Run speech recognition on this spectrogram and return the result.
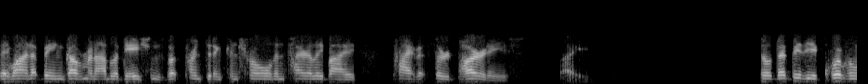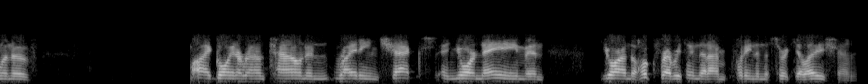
they wound up being government obligations, but printed and controlled entirely by private third parties. Right. So that'd be the equivalent of my going around town and writing checks in your name, and you're on the hook for everything that I'm putting in the circulation.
